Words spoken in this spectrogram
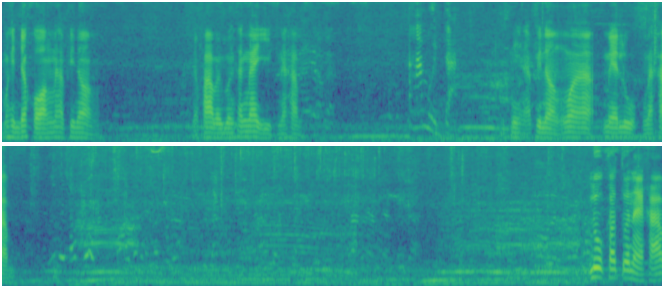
มาเห็นเจ้าของนะครับ พี่น้องเดี๋ยวพาไปเบิ่งข้างในอีกนะครับห้าหมื่นจ้ะนี่นะพี่น้องว่าแม่ลูกนะครับลูกเขาตัวไหนครับ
